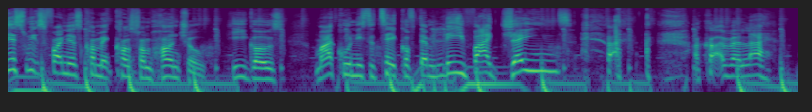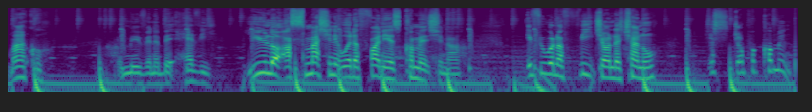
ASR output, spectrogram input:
This week's funniest comment comes from Honcho. He goes, Michael needs to take off them Levi James. I can't even lie. Michael, you're moving a bit heavy. You lot are smashing it with the funniest comments, you know. If you want to feature on the channel, just drop a comment.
